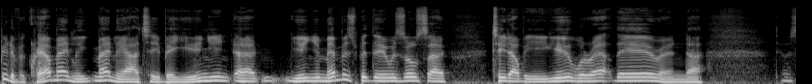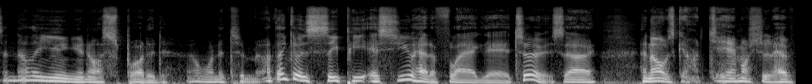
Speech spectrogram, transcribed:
bit of a crowd, mainly mainly RTB union uh, union members, but there was also TWU were out there, and uh, there was another union I spotted. I wanted to, I think it was CPSU had a flag there too. So, and I was going, damn, I should have.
